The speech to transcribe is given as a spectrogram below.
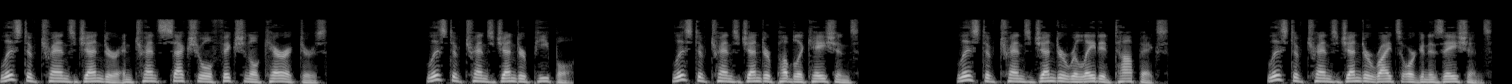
List of transgender and transsexual fictional characters. List of transgender people. List of transgender publications. List of transgender-related topics. List of transgender rights organizations.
